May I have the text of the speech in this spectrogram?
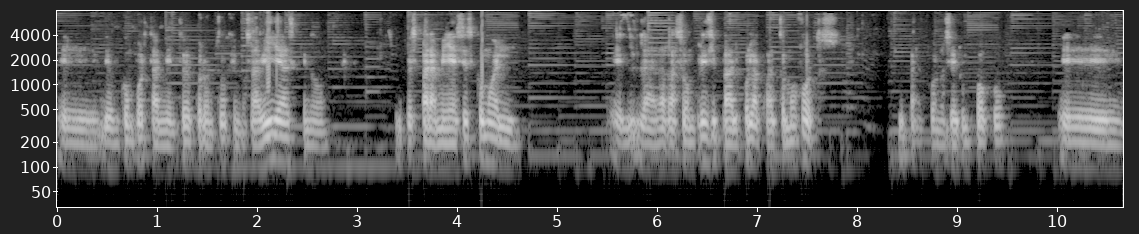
eh, de un comportamiento de pronto que no sabías, que no... pues para mí esa es como el, la, razón principal por la cual tomo fotos, para conocer un poco eh,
